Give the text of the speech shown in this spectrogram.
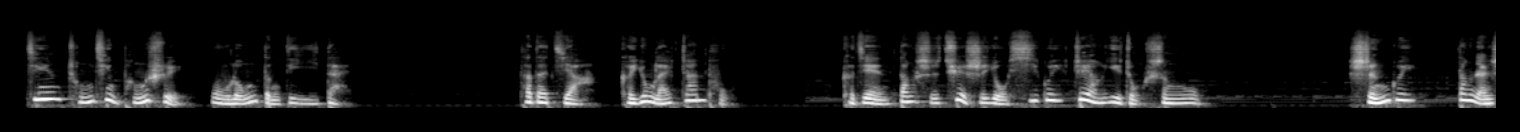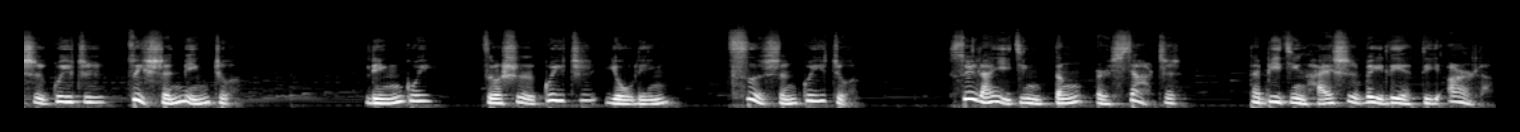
今重庆彭水、武隆等地一带。它的甲。可用来占卜，可见当时确实有蜥龟这样一种生物。神龟当然是龟之最神明者，灵龟则是龟之有灵、次神龟者。虽然已经等而下之，但毕竟还是位列第二了。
